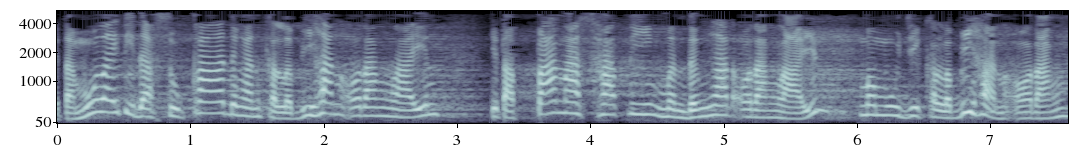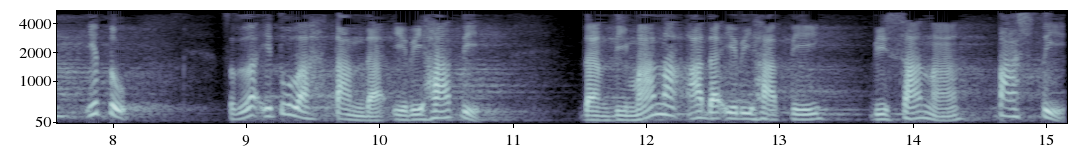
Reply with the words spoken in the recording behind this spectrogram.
Kita mulai tidak suka dengan kelebihan orang lain kita panas hati mendengar orang lain memuji kelebihan orang itu. Saudara, itulah tanda iri hati. Dan di mana ada iri hati, di sana pasti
